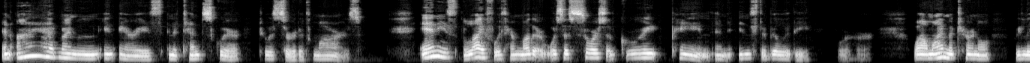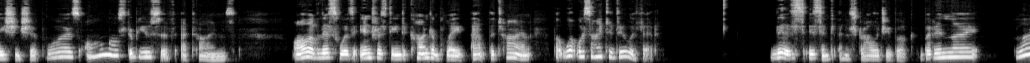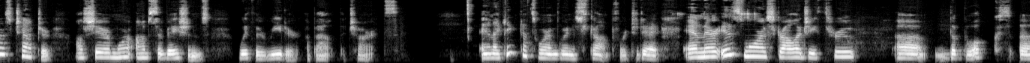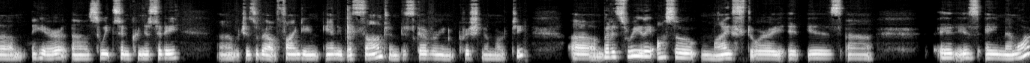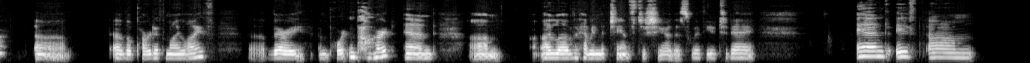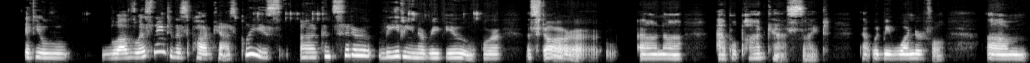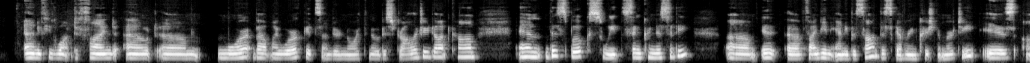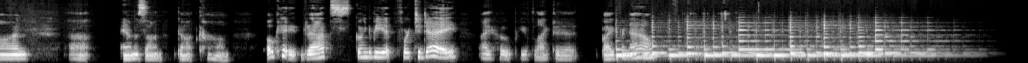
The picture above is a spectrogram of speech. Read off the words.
and I had my moon in Aries in a tense square to assertive Mars. Annie's life with her mother was a source of great pain and instability for her, while my maternal relationship was almost abusive at times. All of this was interesting to contemplate at the time, but what was I to do with it? This isn't an astrology book, but in the last chapter, I'll share more observations with the reader about the charts. And I think that's where I'm going to stop for today. And there is more astrology through uh, the books um, here uh, Sweet Synchronicity, uh, which is about finding Annie Besant and discovering Krishnamurti. Um, but it's really also my story. It is uh, it is a memoir uh, of a part of my life, a very important part, and um, I love having the chance to share this with you today. And if um, if you love listening to this podcast, please uh, consider leaving a review or a star on a Apple Podcast site. That would be wonderful. Um, and if you want to find out um, more about my work, it's under northnodeastrology.com. And this book, Sweet Synchronicity, um, it, uh, Finding Annie Besant, Discovering Krishnamurti, is on uh, Amazon.com. Okay, that's going to be it for today. I hope you've liked it. Bye for now.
